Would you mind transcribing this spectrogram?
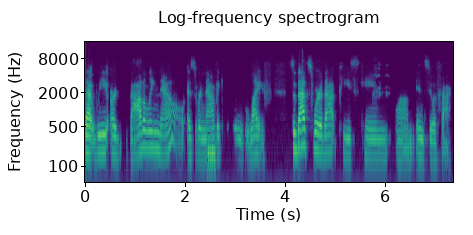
that we are battling now as we're mm-hmm. navigating life. So that's where that piece came um, into effect.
